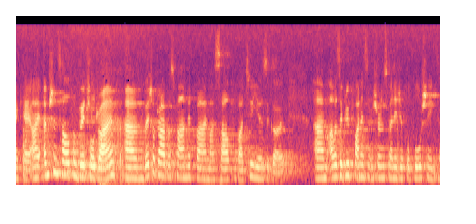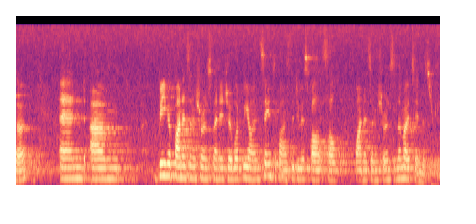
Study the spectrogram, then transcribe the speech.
Okay, I, am Chantal from Virtual Drive. Um, Virtual Drive was founded by myself about two years ago. Um, I was a group finance and insurance manager for Porsche Inter, and um, being a finance and insurance manager, what we are incentivized to do is sell finance and insurance in the motor industry.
